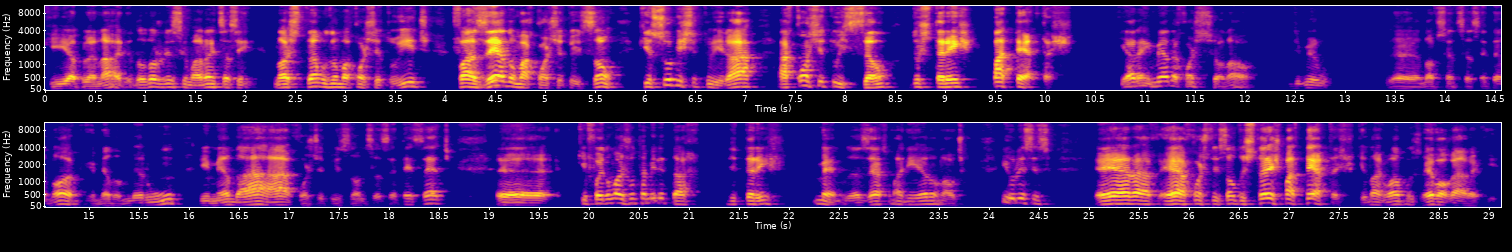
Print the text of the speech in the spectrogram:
que ia a plenário, o doutor Luiz Guimarães disse assim: nós estamos numa Constituinte fazendo uma Constituição que substituirá a Constituição dos três patetas, que era a emenda constitucional de 1969, é, emenda número 1, emenda AA, Constituição de 67, é, que foi numa junta militar de três membros, Exército, Marinha e Aeronáutica. E Ulisses era, é a Constituição dos três patetas que nós vamos revogar aqui.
